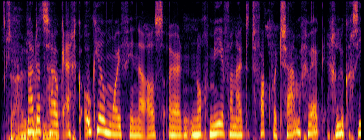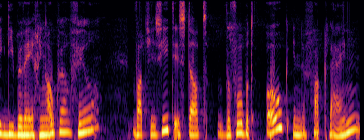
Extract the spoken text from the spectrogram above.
zijn huiswerk Nou, dat zou ik eigenlijk ook heel mooi vinden als er nog meer vanuit het vak wordt samengewerkt. En gelukkig zie ik die beweging ook wel veel. Wat je ziet is dat bijvoorbeeld ook in de vaklijn,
